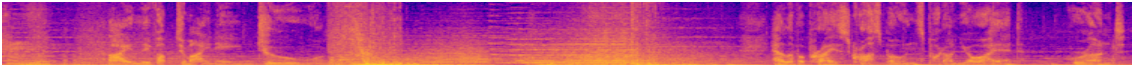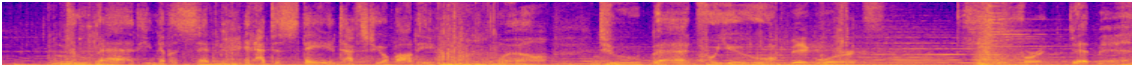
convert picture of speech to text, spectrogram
Hmm. I live up to my name, too. Hell of a price Crossbones put on your head, Runt. Too bad he never said it had to stay attached to your body. Well, too bad for you. Big words. For a dead man.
